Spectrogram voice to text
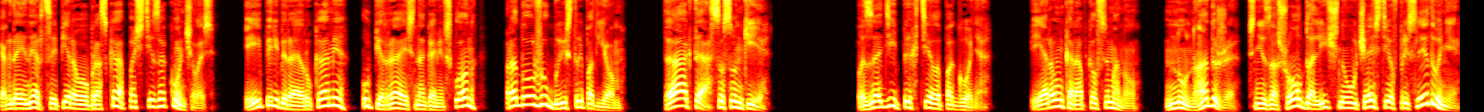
когда инерция первого броска почти закончилась, и, перебирая руками, упираясь ногами в склон, продолжил быстрый подъем. «Так-то, сосунки!» Позади пыхтела погоня. Первым карабкался Ману. «Ну надо же, снизошел до личного участия в преследовании!»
